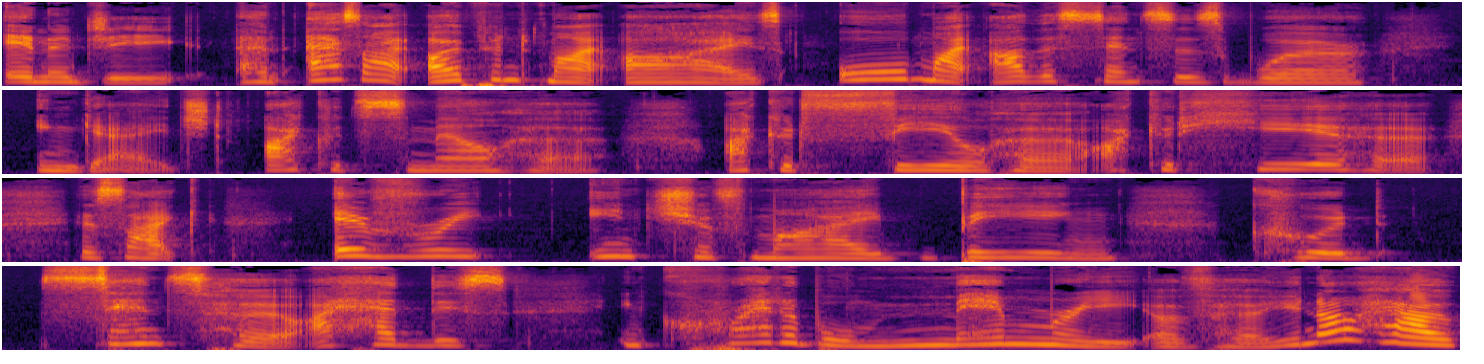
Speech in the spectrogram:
energy. And as I opened my eyes, all my other senses were engaged. I could smell her. I could feel her. I could hear her. It's like every inch of my being could sense her. I had this incredible memory of her. You know how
